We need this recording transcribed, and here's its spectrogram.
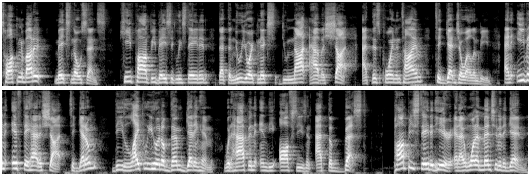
talking about it makes no sense. Keith Pompey basically stated that the New York Knicks do not have a shot at this point in time to get Joel Embiid. And even if they had a shot to get him, the likelihood of them getting him would happen in the offseason at the best. Pompey stated here, and I want to mention it again.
